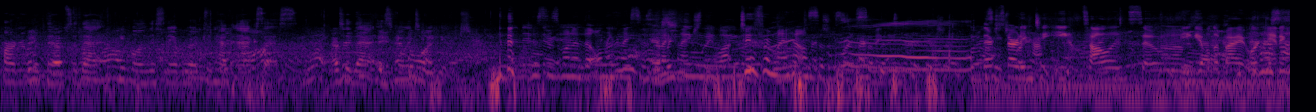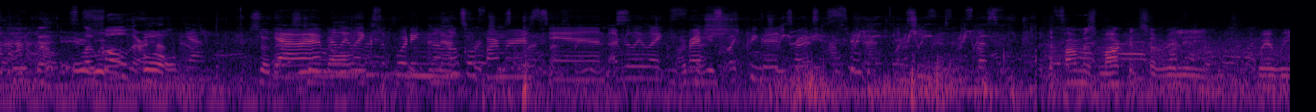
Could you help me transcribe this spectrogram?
partner with them so that people in this neighborhood can have access to that is going to be huge. This is one of the only places that I can actually walk to from my house, so this is perfect. They're starting to eat solids, so being able to buy organic food that's local. Yeah. Yeah, I really like supporting the local farmers, and I really like fresh, good produce. and stuff. The farmers markets are really where we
